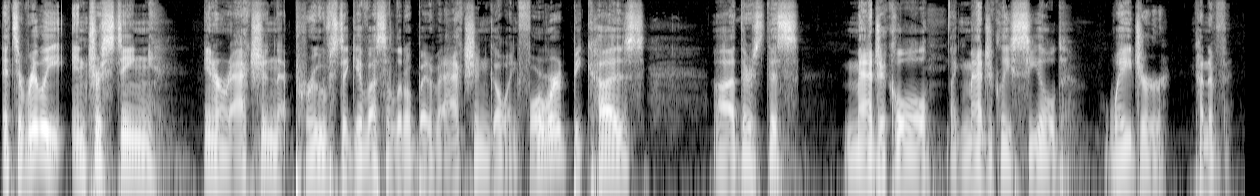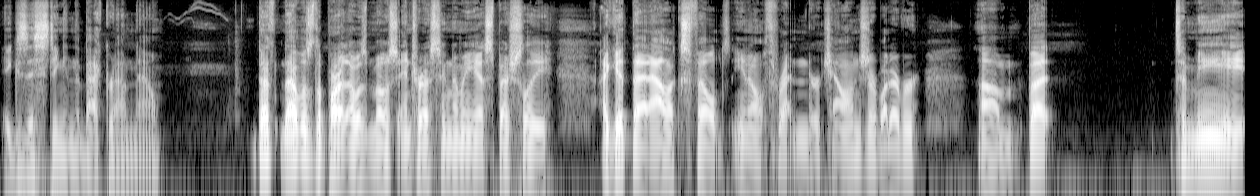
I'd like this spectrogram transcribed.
it's a really interesting interaction that proves to give us a little bit of action going forward because uh, there's this magical, like magically sealed wager kind of existing in the background now. That that was the part that was most interesting to me, especially. I get that Alex felt you know threatened or challenged or whatever, um, but to me,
